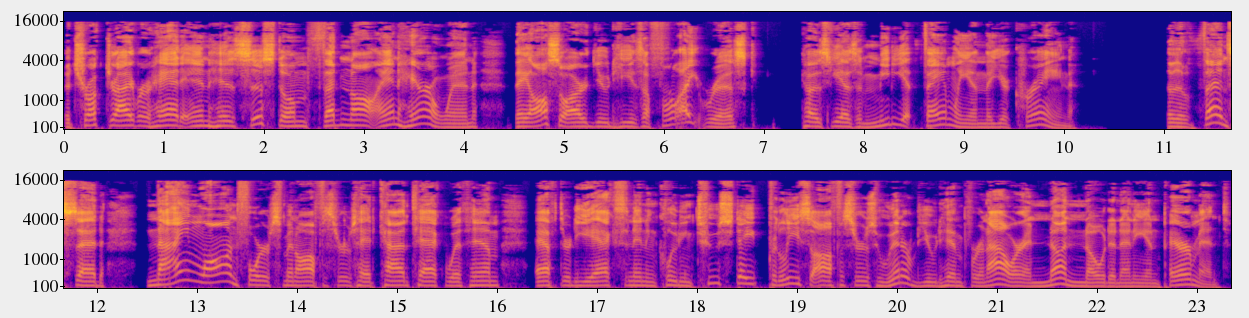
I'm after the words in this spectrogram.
The truck driver had in his system fentanyl and heroin. They also argued he's a flight risk because he has immediate family in the Ukraine. The defense said nine law enforcement officers had contact with him after the accident, including two state police officers who interviewed him for an hour, and none noted any impairment.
